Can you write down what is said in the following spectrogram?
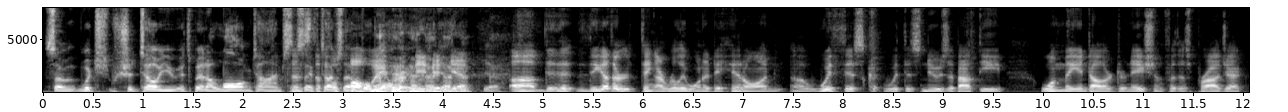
So, which should tell you it's been a long time since, since they've the touched football, that football weight weight room. room. yeah. yeah. Um, the, the the other thing I really wanted to hit on uh, with this with this news about the one million dollar donation for this project,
